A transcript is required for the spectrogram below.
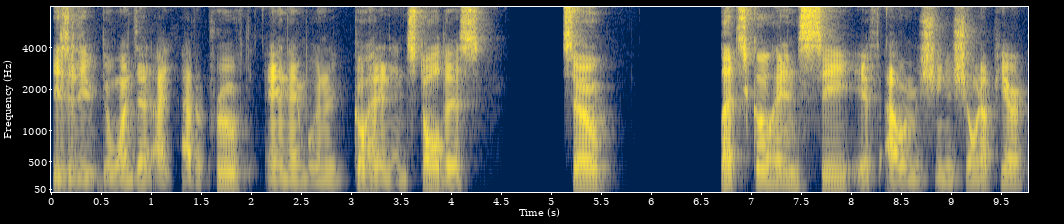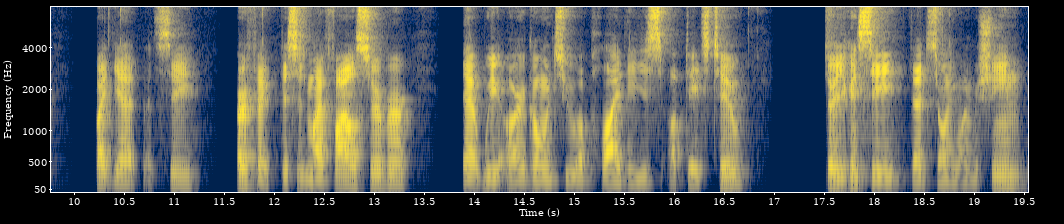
These are the, the ones that I have approved. And then we're going to go ahead and install this. So let's go ahead and see if our machine is showing up here quite yet. Let's see. Perfect. This is my file server that we are going to apply these updates to. So you can see that it's only one machine.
